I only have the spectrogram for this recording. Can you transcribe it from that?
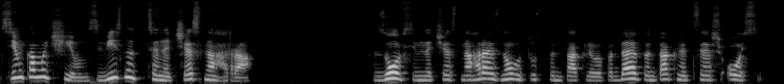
Сімка мечів. Звісно, це нечесна гра. Зовсім нечесна гра, і знову туз Пентаклі випадає. Пентаклі це ж осінь.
